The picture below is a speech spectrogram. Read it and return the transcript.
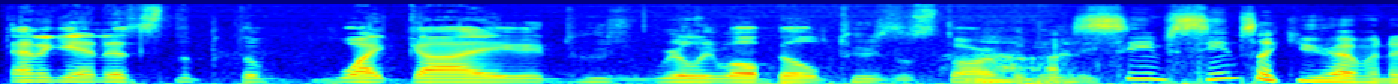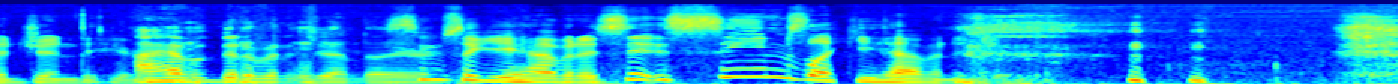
and again, it's the, the white guy who's really well built, who's the star of the uh, movie. seems seems like you have an agenda here. I have a bit of an agenda here. Seems like you have an. It seems like you have an agenda.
